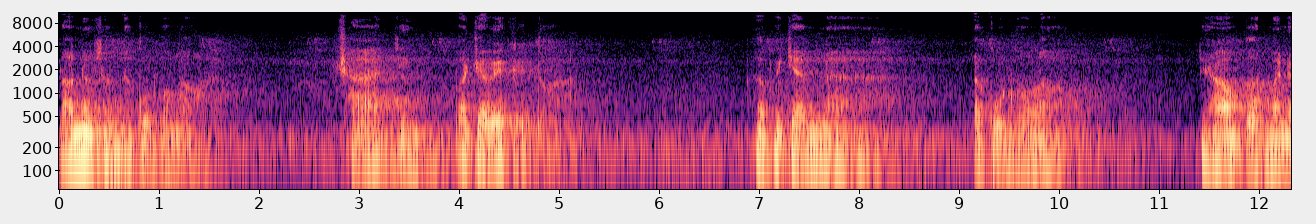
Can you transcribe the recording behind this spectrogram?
เรานึกถึงตระกูลของเราชาจริงปัจจเวกคิดตัวพิจารณาตระกูลของเรา ที่เราเกิดมาใน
